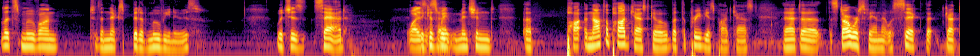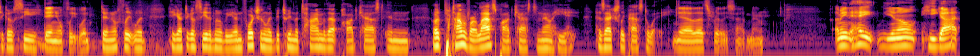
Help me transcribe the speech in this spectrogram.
let's move on to the next bit of movie news, which is sad. Why is because we mentioned a po- not a podcast go, but the previous podcast that uh, the Star Wars fan that was sick that got to go see Daniel Fleetwood. Daniel Fleetwood. He got to go see the movie. Unfortunately, between the time of that podcast and or the time of our last podcast and now, he has actually passed away. Yeah, that's really sad, man. I mean, hey, you know, he got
